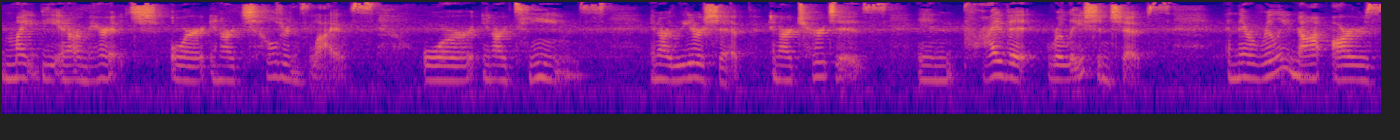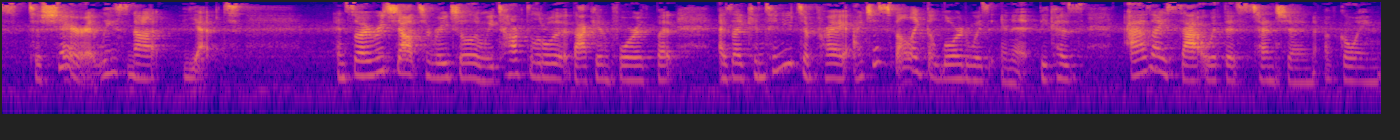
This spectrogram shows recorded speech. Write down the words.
might be in our marriage or in our children's lives or in our teams, in our leadership, in our churches, in private relationships and they're really not ours to share, at least not yet. And so I reached out to Rachel and we talked a little bit back and forth, but as I continued to pray, I just felt like the Lord was in it because as I sat with this tension of going,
